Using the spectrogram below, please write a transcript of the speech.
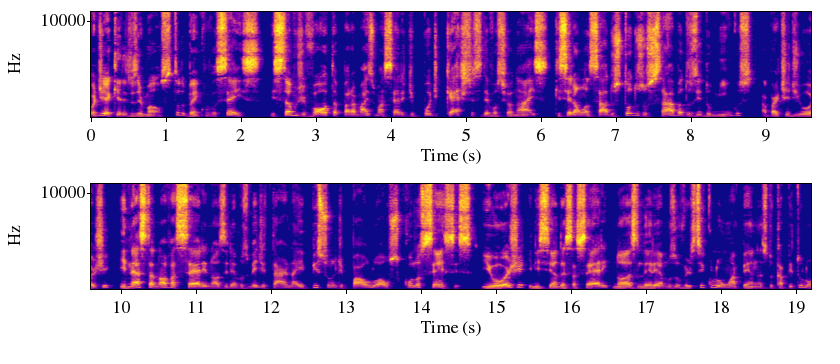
Bom dia, queridos irmãos, tudo bem com vocês? Estamos de volta para mais uma série de podcasts devocionais que serão lançados todos os sábados e domingos a partir de hoje. E nesta nova série nós iremos meditar na Epístola de Paulo aos Colossenses. E hoje, iniciando essa série, nós leremos o versículo 1 apenas do capítulo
